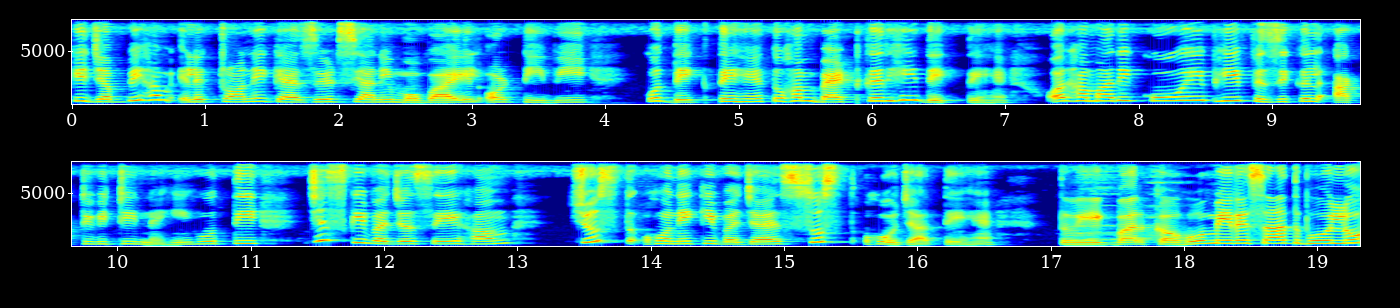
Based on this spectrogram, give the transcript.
कि जब भी हम इलेक्ट्रॉनिक गैजेट्स यानी मोबाइल और टीवी को देखते हैं तो हम बैठकर ही देखते हैं और हमारी कोई भी फ़िज़िकल एक्टिविटी नहीं होती, जिसकी वजह से हम चुस्त होने की बजाय सुस्त हो जाते हैं। तो एक बार कहो मेरे साथ बोलो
